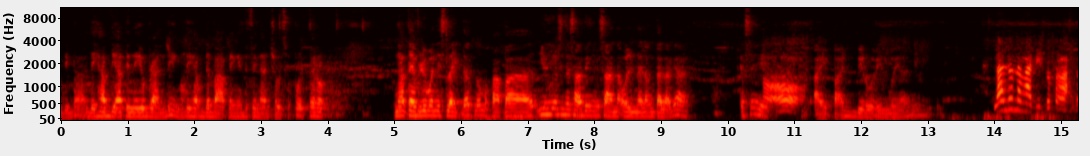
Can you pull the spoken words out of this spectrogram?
'di ba? They have the Ateneo branding, they have the backing and the financial support, pero not everyone is like that, no? Mapapa yun yung sinasabing sana all na lang talaga. Kasi Oo. iPad, biruin mo 'yan. Lalo na nga dito sa ano,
